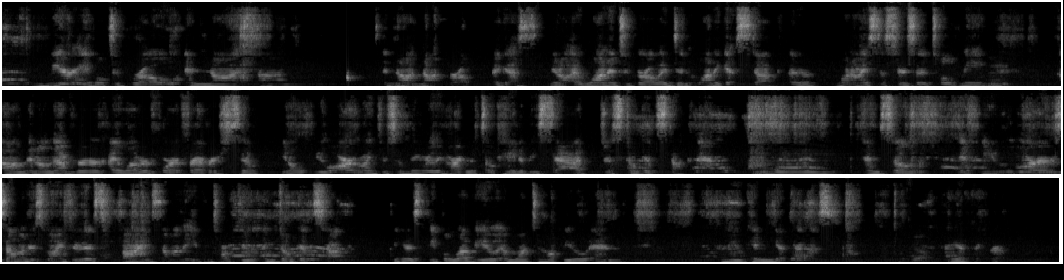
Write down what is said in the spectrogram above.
we are able to grow and not um, not not grow. I guess you know I wanted to grow. I didn't want to get stuck. Uh, one of my sisters had told me, Mm. um, and I'll never. I love her for it forever. She said, "You know, you are going through something really hard, and it's okay to be sad. Just don't get stuck there." mm. And so, if you are someone who's going through this, find someone that you can talk to and don't get stuck because people love you and want to help you, and you can get through this. Yeah. You have to grow.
